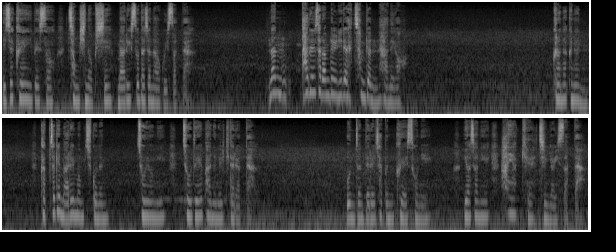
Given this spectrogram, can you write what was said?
이제 그의 입에서 정신없이 말이 쏟아져 나오고 있었다. 난 다른 사람들 일에 참견 안 해요. 그러나 그는 갑자기 말을 멈추고는 조용히 조드의 반응을 기다렸다. 운전대를 잡은 그의 손이 여전히 하얗게 질려 있었다.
